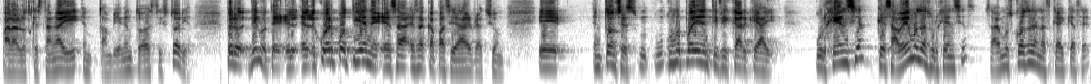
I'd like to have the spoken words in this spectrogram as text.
para los que están ahí también en toda esta historia. Pero digo, el, cuerpo tiene esa, capacidad de reacción. Eh, entonces, uno puede identificar que hay urgencia, que sabemos las urgencias, sabemos cosas en las que hay que hacer,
